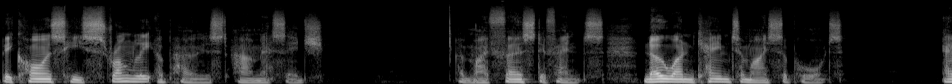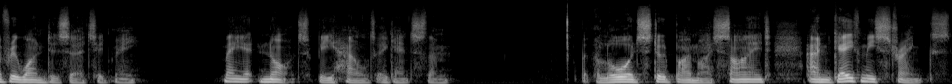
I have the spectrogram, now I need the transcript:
because he strongly opposed our message. At my first defence, no one came to my support. Everyone deserted me. May it not be held against them. But the Lord stood by my side and gave me strength,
